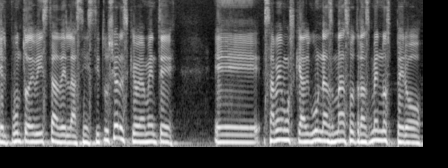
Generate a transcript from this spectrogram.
el punto de vista de las instituciones, que obviamente eh, sabemos que algunas más, otras menos, pero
